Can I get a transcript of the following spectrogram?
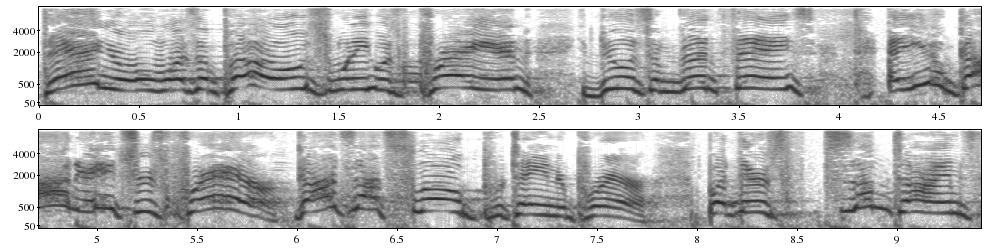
Daniel was opposed when he was praying, doing some good things. And you know, God answers prayer. God's not slow pertaining to prayer. But there's sometimes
